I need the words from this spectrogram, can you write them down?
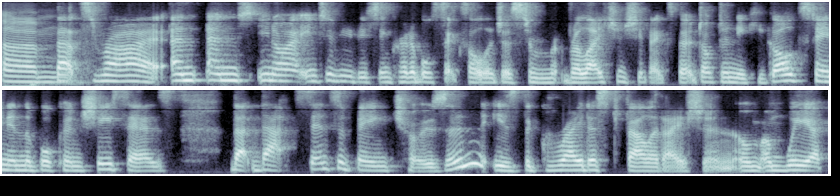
Um, That's right. And and you know, I interviewed this incredible sexologist and relationship expert, Dr. Nikki Goldstein, in the book, and she says that that sense of being chosen is the greatest validation, um, and we are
